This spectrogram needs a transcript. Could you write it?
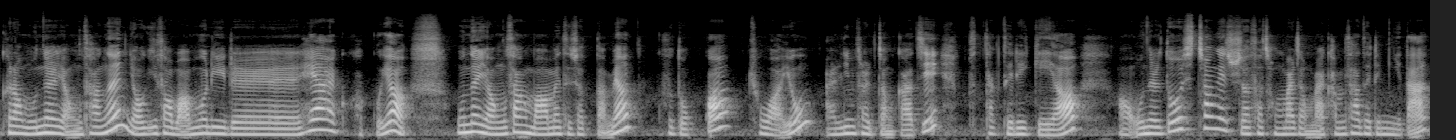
그럼 오늘 영상은 여기서 마무리를 해야 할 것 같고요. 오늘 영상 마음에 드셨다면 구독과 좋아요, 알림 설정까지 부탁드릴게요. 어, 오늘도 시청해주셔서 정말 정말 감사드립니다.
